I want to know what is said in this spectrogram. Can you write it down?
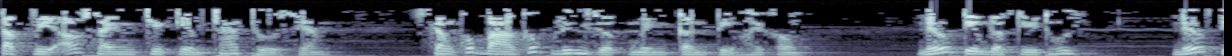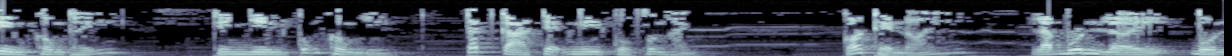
Tặc vì áo xanh chỉ kiểm tra thử xem Xem có ba gốc linh dược mình cần tìm hay không. Nếu tìm được thì thôi, Nếu tìm không thấy Thì nhìn cũng không nhìn. Tất cả tiện nghi của Phương Hành. Có thể nói là buôn lời bồn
